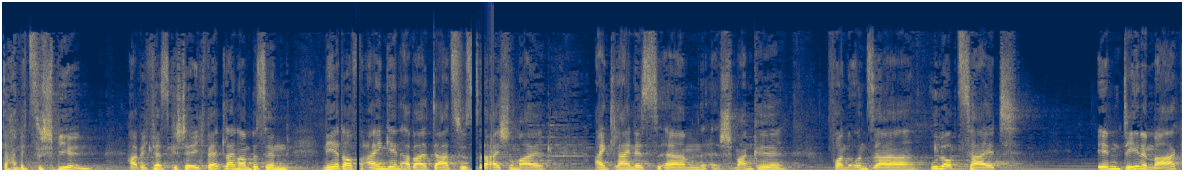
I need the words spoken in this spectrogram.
damit zu spielen habe ich festgestellt. Ich werde gleich noch ein bisschen näher darauf eingehen, aber dazu sei schon mal ein kleines ähm, Schmankel von unserer Urlaubszeit in Dänemark.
